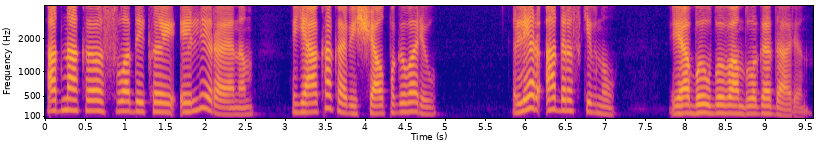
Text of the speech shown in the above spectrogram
Однако с владыкой Элираэном я, как и обещал, поговорю. Лер Адрос кивнул. «Я был бы вам благодарен.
